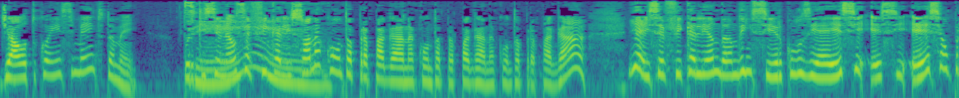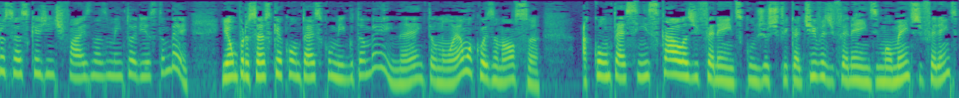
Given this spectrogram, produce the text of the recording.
de autoconhecimento também. Porque Sim. senão você fica ali só na conta para pagar, na conta para pagar, na conta para pagar, e aí você fica ali andando em círculos e é esse esse esse é o processo que a gente faz nas mentorias também. E é um processo que acontece comigo também, né? Então não é uma coisa nossa, acontece em escalas diferentes, com justificativas diferentes, em momentos diferentes,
